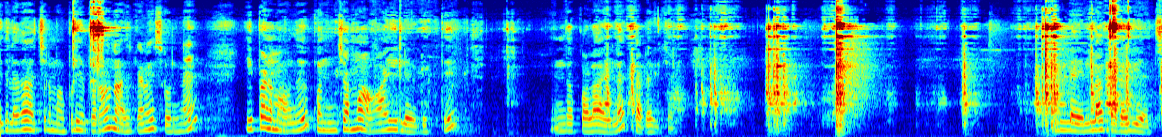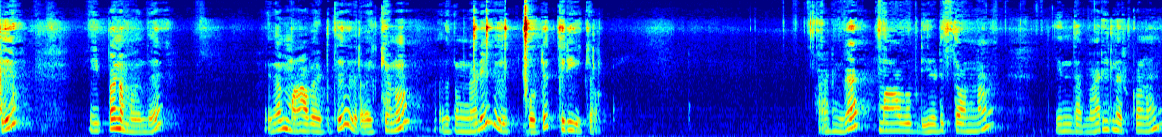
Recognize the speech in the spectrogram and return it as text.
இதில் தான் வச்சு நம்ம அப்படியே போகிறோம் நான் அதுக்கானே சொன்னேன். இப்போ நம்ம வந்து கொஞ்சமாக ஆயில் எடுத்து இந்த குழாயில் தடவிக்கலாம். இல்லை எல்லாம் தடவியாச்சு. இப்போ நம்ம வந்து இதை மாவை எடுத்து இதில் வைக்கணும். அதுக்கு முன்னாடி இது போட்டு திரிக்கலாம். பாருங்க மாவு இப்படி எடுத்தோன்னா இந்த மாதிரியில் இருக்கணும்.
